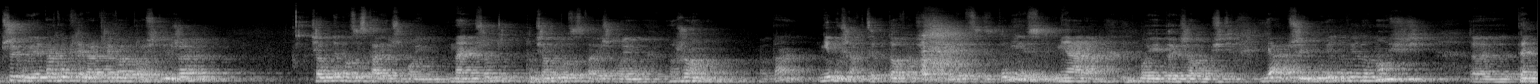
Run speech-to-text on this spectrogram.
przyjmuję taką hierarchię wartości, że ciągle pozostajesz moim mężem, czy ciągle pozostajesz moją żoną. Prawda? Nie muszę akceptować tej decyzji. To nie jest miara mojej dojrzałości. Ja przyjmuję do wiadomości e, ten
